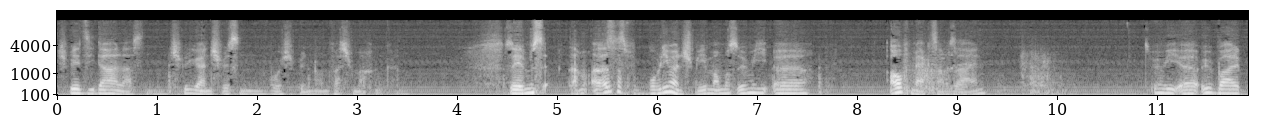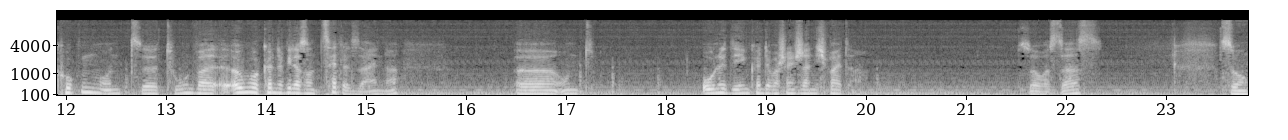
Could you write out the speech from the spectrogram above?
Ich will sie da lassen. Ich will gar nicht wissen, wo ich bin und was ich machen kann. So, ihr müsst... Das ist das Problem an Spiel. Man muss irgendwie äh, aufmerksam sein. Irgendwie äh, überall gucken und äh, tun, weil irgendwo könnte wieder so ein Zettel sein, ne? Äh, und ohne den könnt ihr wahrscheinlich dann nicht weiter. So, was das? So,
